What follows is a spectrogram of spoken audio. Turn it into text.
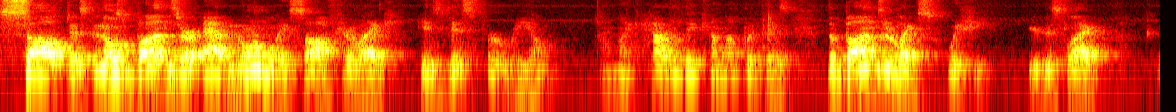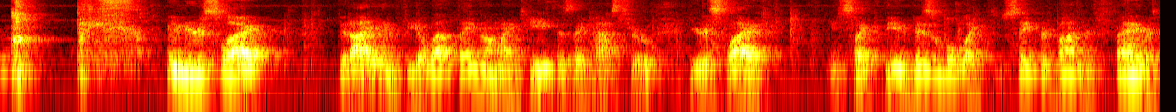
softest. And those buns are abnormally soft. You're like, is this for real? I'm like, how do they come up with this? The buns are like squishy. You're just like, and you're just like, did I even feel that thing on my teeth as they pass through? You're just like, it's like the invisible, like sacred bun. Anyways,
